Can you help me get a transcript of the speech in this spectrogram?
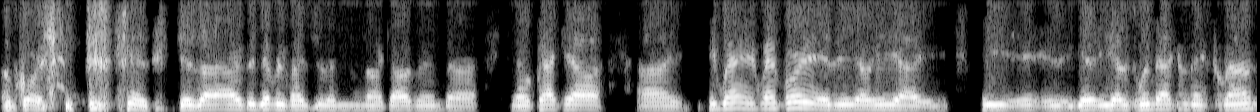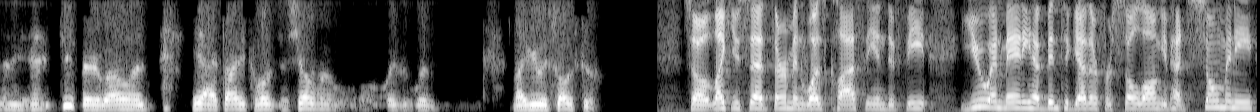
Of course, because uh, I think everybody should have knocked out, and uh, you know Pacquiao. Uh, he went he went for it, and you know he uh, he he, he got his win back in the next two rounds, and he did, very well. And yeah, I thought he closed the show with, with, with like he was supposed to. So, like you said, Thurman was classy in defeat. You and Manny have been together for so long. You've had so many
